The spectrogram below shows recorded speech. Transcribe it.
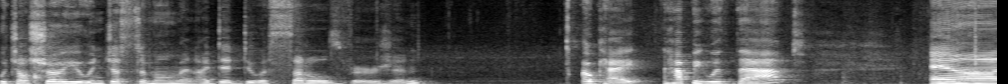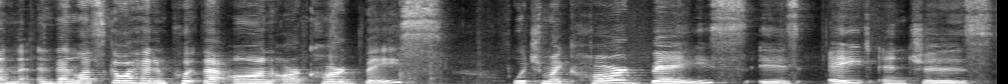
which I'll show you in just a moment. I did do a subtles version. Okay, happy with that. And, then let's go ahead and put that on our card base, which my card base is eight inches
